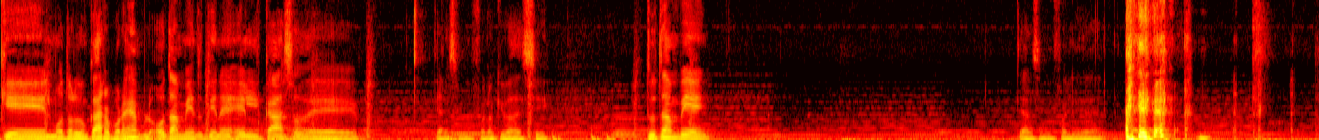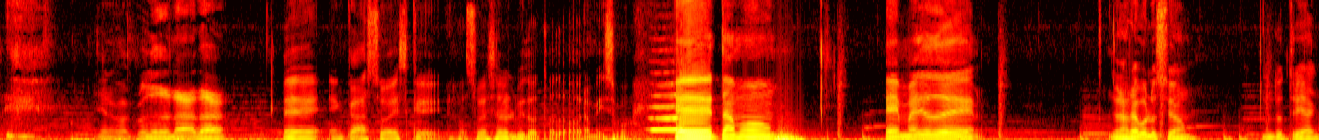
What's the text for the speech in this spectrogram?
que el motor de un carro, por ejemplo. O también tú tienes el caso de... Ya me fue lo que iba a decir. Tú también... Ya se me fue la idea. Ya no me acuerdo de nada. Eh, en caso es que Josué se le olvidó todo ahora mismo. Eh, estamos en medio de, de una revolución industrial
